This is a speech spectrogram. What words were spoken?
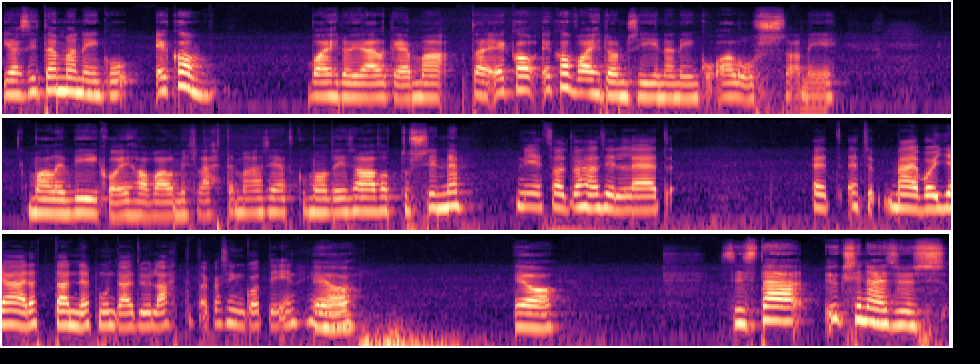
ja sitä mä niin kuin ekan vaihdon jälkeen, mä, tai eka, eka vaihdon siinä niin kuin alussa, niin mä olin viikon ihan valmis lähtemään sieltä, kun me oltiin saavuttu sinne. Niin, että sä oot vähän silleen, että et, et mä en voi jäädä tänne, että mun täytyy lähteä takaisin kotiin. Joo. Joo. Joo. Siis tämä yksinäisyys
